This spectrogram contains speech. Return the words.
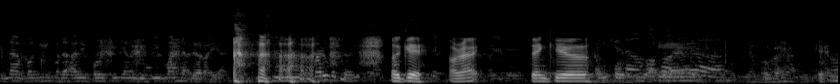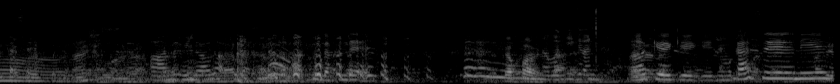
kena bagi pada ahli politik yang diberi mandat dari rakyat. baru betul. Okay, alright. Thank you. Ah. Tu dah pendek. Kapal. Okey, okey, okey. Terima kasih ni.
